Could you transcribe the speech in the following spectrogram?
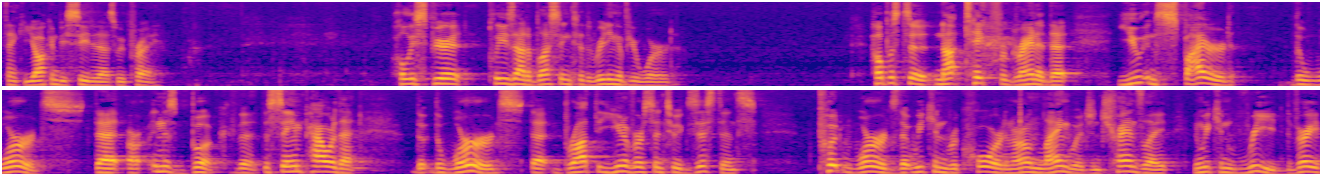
Thank you. Y'all can be seated as we pray. Holy Spirit, please add a blessing to the reading of your word. Help us to not take for granted that you inspired the words that are in this book, the, the same power that the, the words that brought the universe into existence, put words that we can record in our own language and translate and we can read, the very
